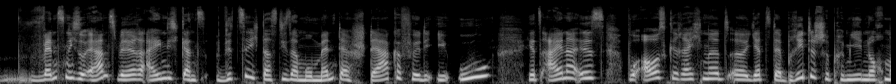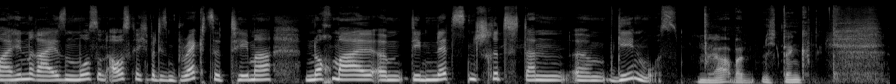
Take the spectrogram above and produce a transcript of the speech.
wenn es nicht so ernst wäre, eigentlich ganz witzig, dass dieser Moment der Stärke für die EU jetzt einer ist, wo ausgerechnet äh, jetzt der britische Premier nochmal hinreisen muss und ausgerechnet bei diesem Brexit-Thema nochmal ähm, den letzten Schritt dann ähm, gehen muss. Ja, aber ich denke,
